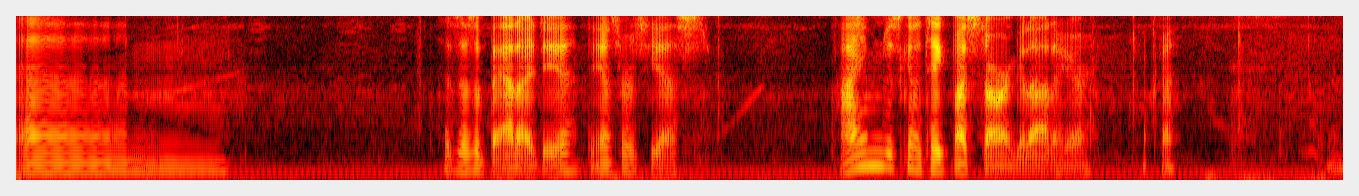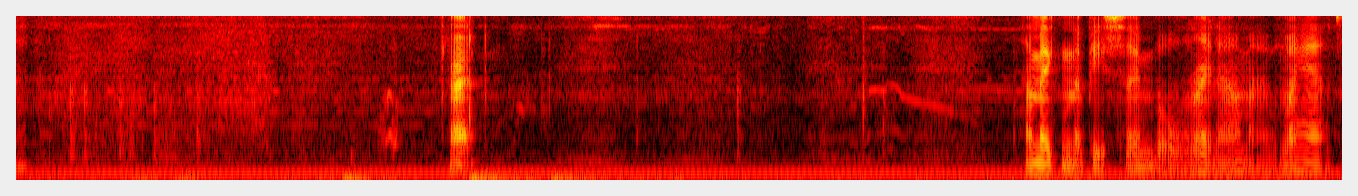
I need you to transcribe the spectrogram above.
Um, is this a bad idea? The answer is yes. I'm just going to take my star and get out of here. Okay. Alright. I'm making the peace symbol right now with my hands.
